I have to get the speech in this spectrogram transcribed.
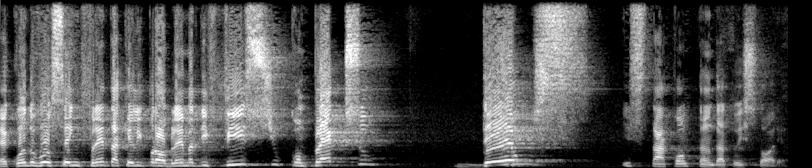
é quando você enfrenta aquele problema difícil, complexo, Deus está contando a tua história.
